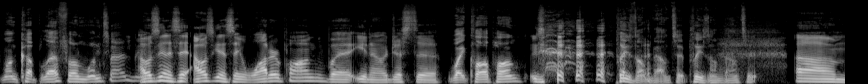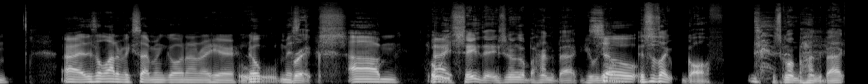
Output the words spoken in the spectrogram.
one cup left on one side. I was gonna say I was gonna say water pong, but you know, just to White claw pong. Please don't bounce it. Please don't bounce it. um. All right, there's a lot of excitement going on right here. Ooh, nope, missed. bricks. Um, Oh, all he right. saved it. He's gonna go behind the back. Here we So- go. This is like golf. He's going behind the back.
